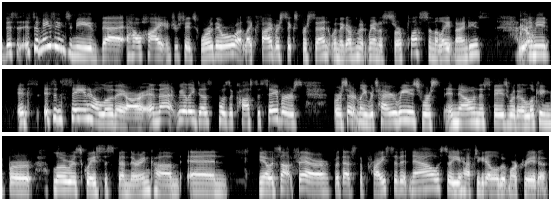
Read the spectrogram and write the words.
this it's amazing to me that how high interest rates were. They were what like 5 or 6% when the government ran a surplus in the late 90s yeah. i mean it's it's insane how low they are, and that really does pose a cost to savers, or certainly retirees. We're now in this phase where they're looking for low risk ways to spend their income, and you know it's not fair, but that's the price of it now. So you have to get a little bit more creative.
